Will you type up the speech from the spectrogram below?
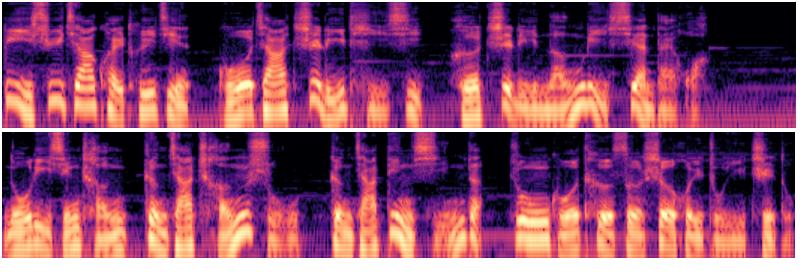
必须加快推进国家治理体系和治理能力现代化。努力形成更加成熟、更加定型的中国特色社会主义制度，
